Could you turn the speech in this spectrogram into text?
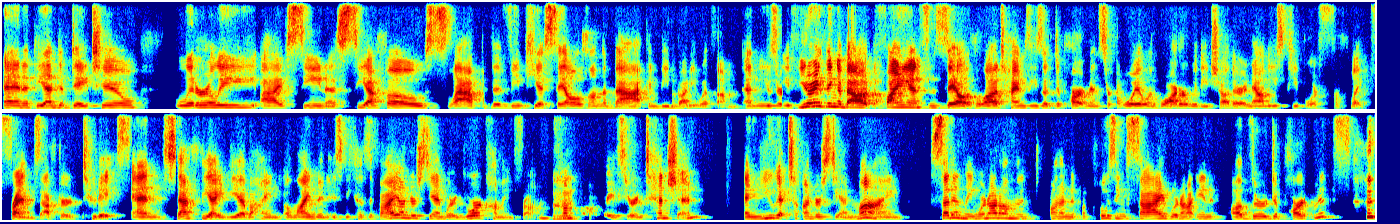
And at the end of day two, literally i've seen a cfo slap the vp of sales on the back and be buddy with them. And these are if you know anything about finance and sales a lot of times these are departments are oil and water with each other. And now these people are like friends after two days. And that's the idea behind alignment is because if i understand where you're coming from mm-hmm. come from place your intention and you get to understand mine suddenly we're not on the on an opposing side. We're not in other departments.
